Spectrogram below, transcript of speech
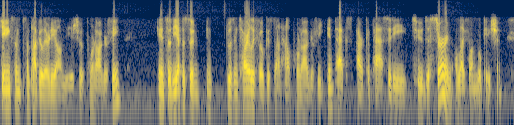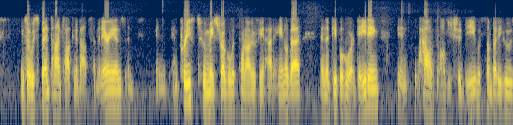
gaining some, some popularity on the issue of pornography. And so the episode in, was entirely focused on how pornography impacts our capacity to discern a lifelong vocation. And so we spent time talking about seminarians and, and, and priests who may struggle with pornography and how to handle that, and then people who are dating and how involved you should be with somebody who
